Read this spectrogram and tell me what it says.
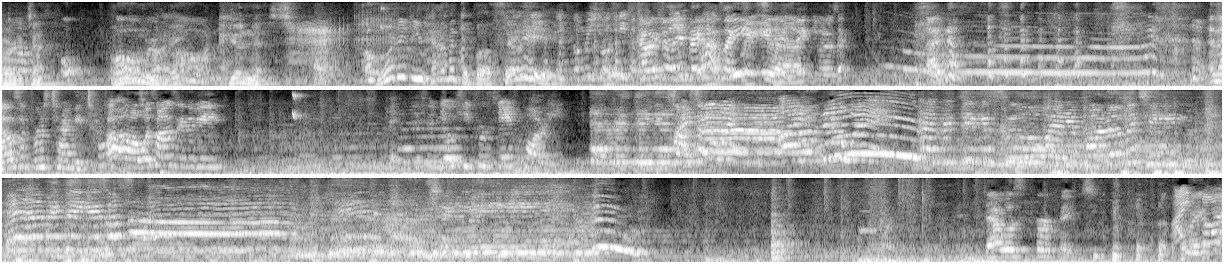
Party time. Oh, Oh, my Ramon. goodness. What did you have at the buffet? It's gonna be Yoshi's I was really big. I was like, wait, Pizza. thank you. I was like, I know. and that was the first time he talked. uh oh, what song's it gonna be? This is Yoshi's first dance party. That was perfect. I'm not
